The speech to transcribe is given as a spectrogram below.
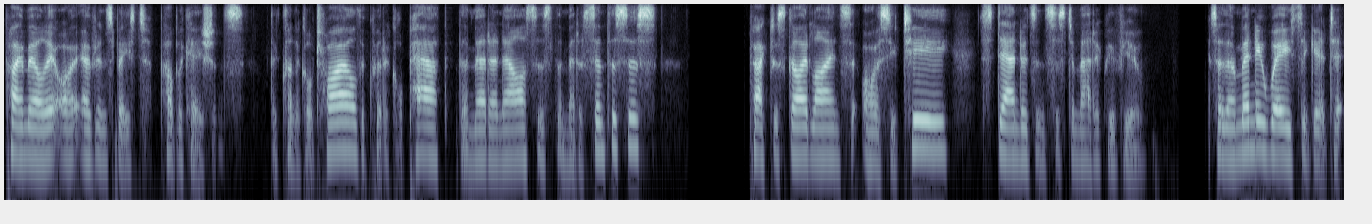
primarily are evidence-based publications. The clinical trial, the critical path, the meta-analysis, the metasynthesis, practice guidelines, RCT, standards and systematic review. So there are many ways to get to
